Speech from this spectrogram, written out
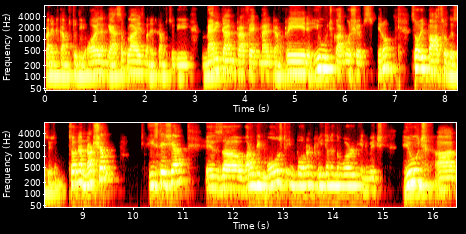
when it comes to the oil and gas supplies, when it comes to the maritime traffic, maritime trade, huge cargo ships, you know. So, it passed through this region. So, in a nutshell, East Asia is uh, one of the most important region in the world in which huge uh,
